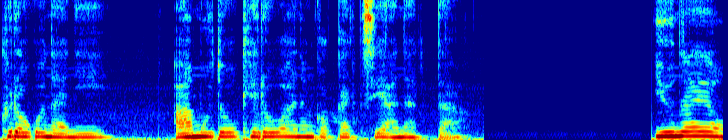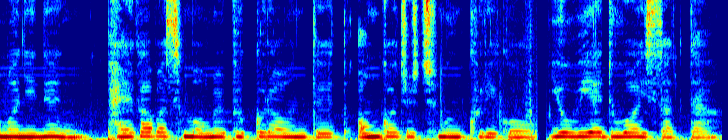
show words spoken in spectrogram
그러고 나니 아무도 괴로워하는 것 같지 않았다. 유나의 어머니는 발가벗은 몸을 부끄러운 듯 엉거주춤 웅크리고 요 위에 누워 있었다.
